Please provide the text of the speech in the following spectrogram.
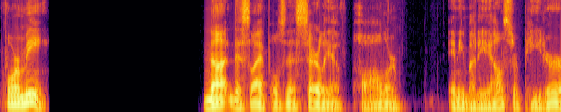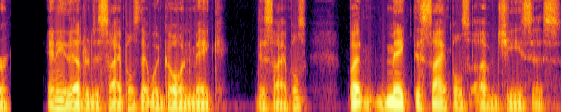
for me. Not disciples necessarily of Paul or anybody else or Peter or any of the other disciples that would go and make disciples, but make disciples of Jesus.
